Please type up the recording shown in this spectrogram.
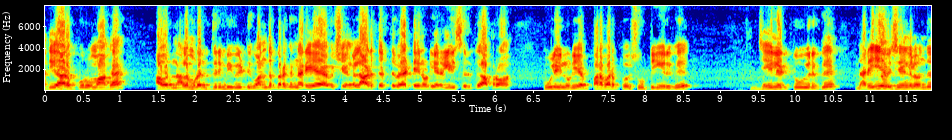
அதிகாரப்பூர்வமாக அவர் நலமுடன் திரும்பி வீட்டுக்கு வந்த பிறகு நிறைய விஷயங்கள் அடுத்தடுத்து வேட்டையினுடைய ரிலீஸ் இருக்குது அப்புறம் கூலியினுடைய பரபரப்பு ஷூட்டிங் இருக்குது ஜெயிலட் டூ இருக்கு. நிறைய விஷயங்கள் வந்து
